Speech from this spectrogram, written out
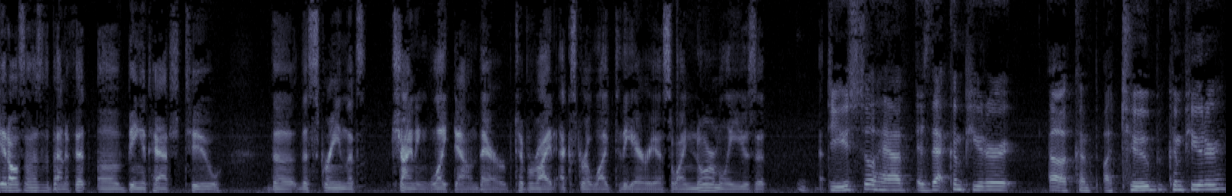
it also has the benefit of being attached to the the screen that's shining light down there to provide extra light to the area. So I normally use it. Do you still have? Is that computer a com- a tube computer,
